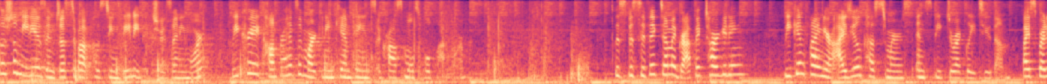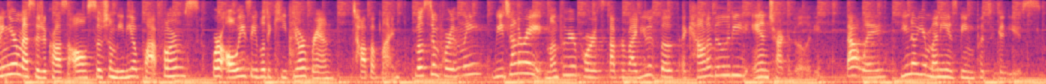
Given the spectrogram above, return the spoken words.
social media isn't just about posting baby pictures anymore. We create comprehensive marketing campaigns across multiple platforms. With specific demographic targeting, we can find your ideal customers and speak directly to them. By spreading your message across all social media platforms, we're always able to keep your brand top of mind. Most importantly, we generate monthly reports that provide you with both accountability and trackability. That way, you know your money is being put to good use.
